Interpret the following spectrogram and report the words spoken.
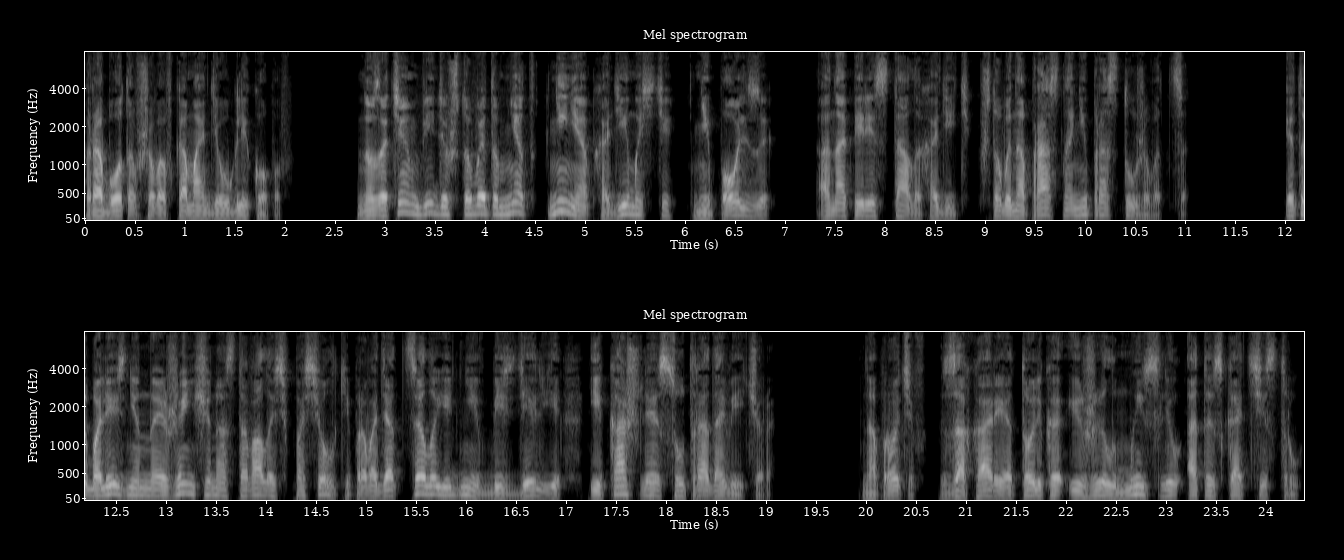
работавшего в команде углекопов. Но затем, видя, что в этом нет ни необходимости, ни пользы, она перестала ходить, чтобы напрасно не простуживаться. Эта болезненная женщина оставалась в поселке, проводя целые дни в безделье и кашляя с утра до вечера. Напротив, Захария только и жил мыслью отыскать сестру.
